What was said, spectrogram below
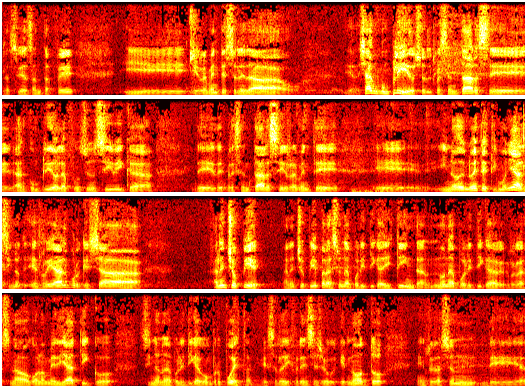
la ciudad de Santa Fe y, y realmente eso le da ya han cumplido, ya el presentarse, han cumplido la función cívica de, presentarse y realmente, eh, y no, no es testimonial, sino es real porque ya han hecho pie, han hecho pie para hacer una política distinta, no una política relacionada con lo mediático, sino una política con propuestas. Esa es la diferencia yo que noto en relación de,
